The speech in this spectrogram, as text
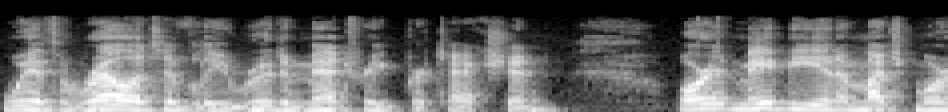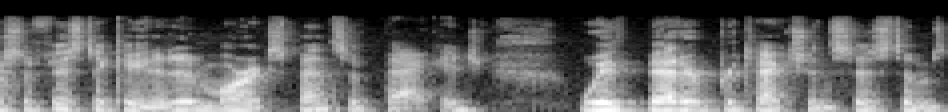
with relatively rudimentary protection, or it may be in a much more sophisticated and more expensive package with better protection systems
